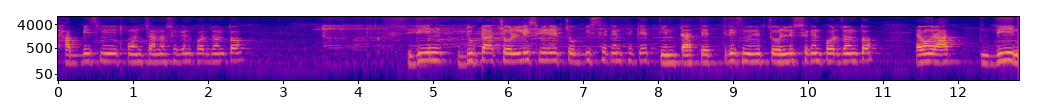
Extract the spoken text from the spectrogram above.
ছাব্বিশ মিনিট পঞ্চান্ন সেকেন্ড পর্যন্ত। দিন দুটা চল্লিশ মিনিট চব্বিশ সেকেন্ড থেকে তিনটা তেত্রিশ মিনিট চল্লিশ সেকেন্ড পর্যন্ত। এবং রাত, দিন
